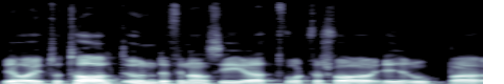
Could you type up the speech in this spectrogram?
Vi har ju totalt underfinansierat vårt försvar i Europa,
